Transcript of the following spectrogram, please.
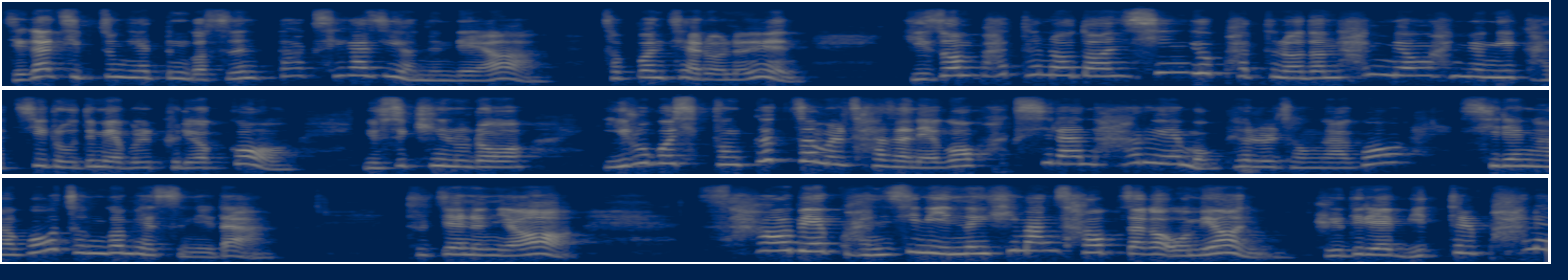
제가 집중했던 것은 딱 세 가지였는데요. 첫 번째로는 기존 파트너든 신규 파트너든 한명한 명이 같이 로드맵을 그렸고 뉴스킨으로 이루고 싶은 끝점을 찾아내고 확실한 하루의 목표를 정하고 실행하고 점검했습니다. 둘째는요. 사업에 관심이 있는 희망 사업자가 오면 그들의 밑을 파는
